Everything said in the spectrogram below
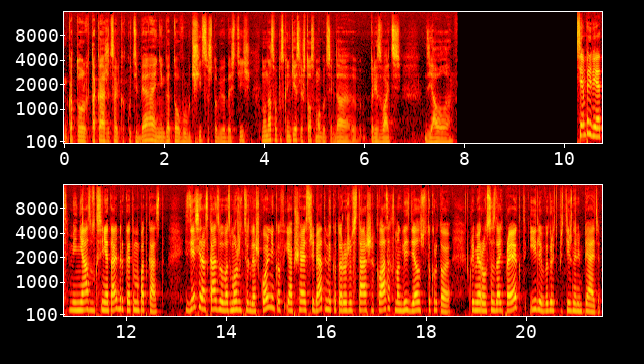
у которых такая же цель, как у тебя, и они готовы учиться, чтобы ее достичь. Но у нас выпускники, если что, смогут всегда призвать дьявола. Всем привет! Меня зовут Ксения Тальберг, это мой подкаст. Здесь я рассказываю о возможностях для школьников и общаюсь с ребятами, которые уже в старших классах смогли сделать что-то крутое. К примеру, создать проект или выиграть в престижной Олимпиаде.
